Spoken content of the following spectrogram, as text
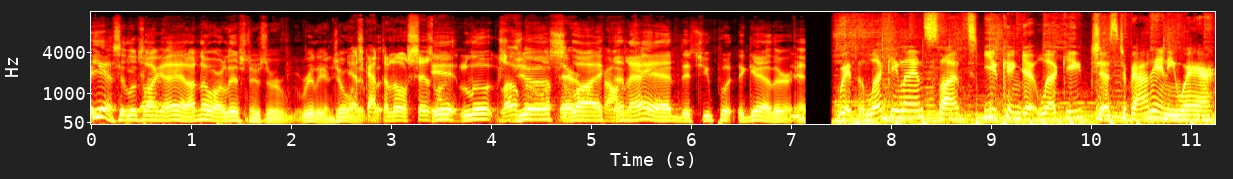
yes, it looks like an ad. I know our listeners are really enjoying Yeah, it's it. got the little sizzling It looks logo up just there like an ad that you put together. And With the Lucky Land slots, you can get lucky just about anywhere.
